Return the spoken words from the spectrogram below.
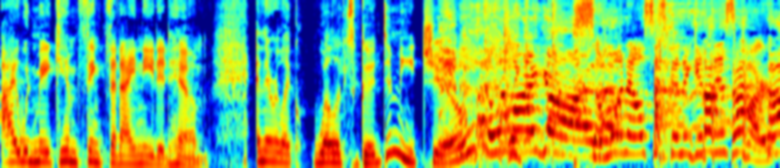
I would make him think that I needed him. And they were like, Well, it's good to meet you. Oh my God. Someone else is going to get this part.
